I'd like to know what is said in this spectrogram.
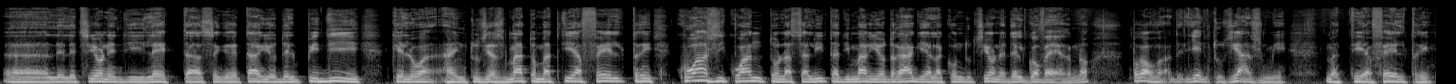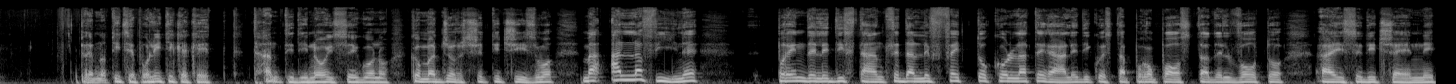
eh, l'elezione di Letta segretario del PD, che lo ha, ha entusiasmato Mattia Feltri quasi quanto la salita di Mario Draghi alla conduzione del governo, prova degli entusiasmi Mattia Feltri per notizie politiche che tanti di noi seguono con maggior scetticismo, ma alla fine prende le distanze dall'effetto collaterale di questa proposta del voto ai sedicenni,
